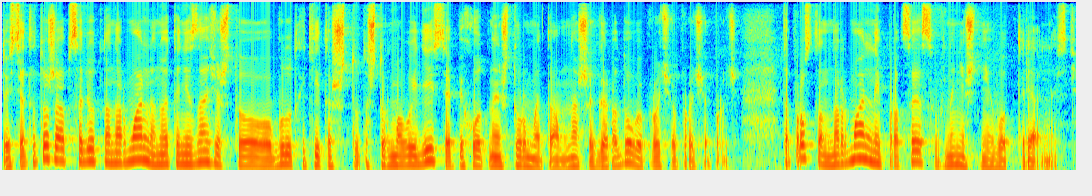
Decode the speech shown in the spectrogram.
То есть это тоже абсолютно нормально, но это не значит, что будут какие-то шту- штурмовые действия, пехотные штурмы там, наших городов и прочее, прочее, прочее. Это просто нормальный процесс в нынешней вот реальности.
